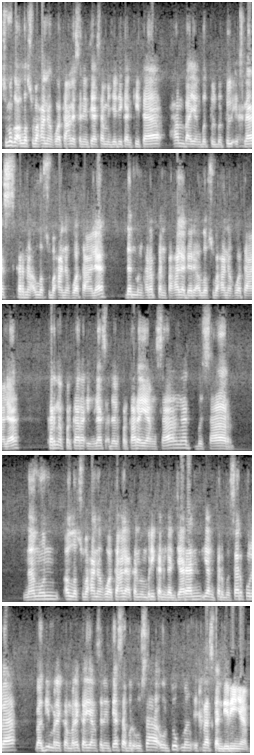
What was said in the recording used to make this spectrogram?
Semoga Allah Subhanahu wa taala senantiasa menjadikan kita hamba yang betul-betul ikhlas karena Allah Subhanahu wa taala dan mengharapkan pahala dari Allah Subhanahu wa taala karena perkara ikhlas adalah perkara yang sangat besar. Namun Allah Subhanahu wa taala akan memberikan ganjaran yang terbesar pula bagi mereka-mereka yang senantiasa berusaha untuk mengikhlaskan dirinya.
